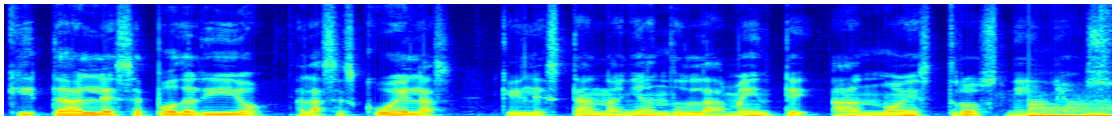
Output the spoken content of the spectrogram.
quitarle ese poderío a las escuelas que le están dañando la mente a nuestros niños.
